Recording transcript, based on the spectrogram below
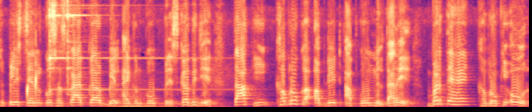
तो प्लीज़ चैनल को सब्सक्राइब कर बेल आइकन को प्रेस कर दीजिए, ताकि खबरों का अपडेट आपको मिलता रहे। बढ़ते हैं खबरों की ओर।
